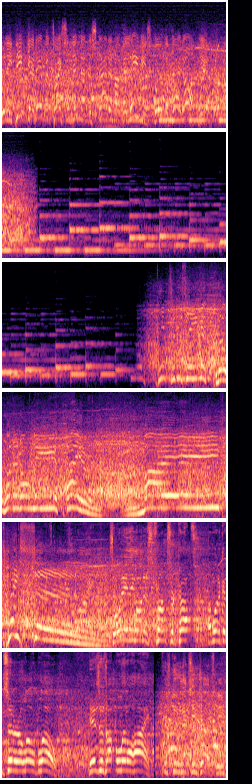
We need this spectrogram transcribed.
Well, he did get in, but Tyson didn't understand it. I believe he's called the fight off here. His is up a little high. Let's do an excellent job, Steve.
